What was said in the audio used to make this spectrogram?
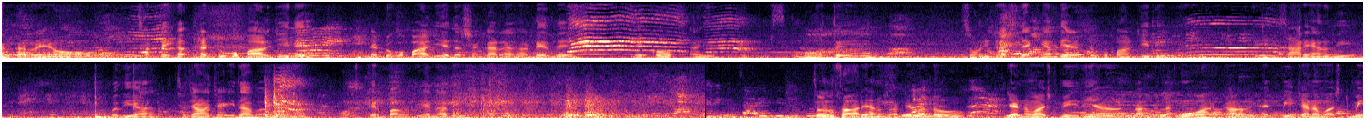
ਦਰਸ਼ਨ ਕਰ ਰਹੇ ਹੋ ਸਾਡੇ ਲੱਡੂ ਗੋਪਾਲ ਜੀ ਦੇ। ਲੱਡੂ ਗੋਪਾਲ ਜੀ ਦੇ ਦਰਸ਼ਨ ਕਰ ਰਹੇ ਹੋ ਸਾਡੇ ਦੇ ਦੇਖੋ, ਅਸੀਂ ਬਹੁਤ ਹੀ ਸੋਹਣੀ ਡਰੈਸ ਲੈ ਕੇ ਆਂਦੀ ਆ ਲੱਡੂ ਗੋਪਾਲ ਜੀ ਦੀ। ਤੇ ਸਾਰਿਆਂ ਨੂੰ ਵੀ ਵਧੀਆ ਸਜਾਉਣਾ ਚਾਹੀਦਾ ਵਾ। ਇਹਨਾਂ ਨੂੰ ਬਹੁਤ ਕਿਰਪਾ ਹੁੰਦੀ ਹੈ ਇਹਨਾਂ ਦੀ। ਤੁਹਾਨੂੰ ਸਾਰਿਆਂ ਨੂੰ ਸਾਡੇ ਵੱਲੋਂ ਜਨਮ ਅਸ਼ਟਮੀ ਦੀਆਂ ਲੱਖ ਲੱਖ ਮੁਬਾਰਕਾਂ ਹੈਪੀ ਜਨਮ ਅਸ਼ਟਮੀ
